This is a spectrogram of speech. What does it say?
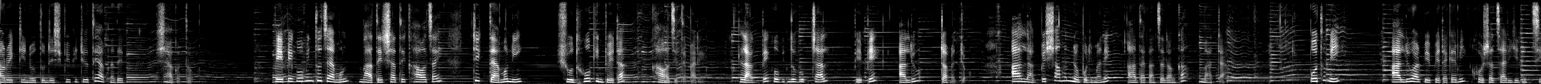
আরও একটি নতুন রেসিপি ভিডিওতে আপনাদের স্বাগত। পেঁপে গোবিন্দ যেমন ভাতের সাথে খাওয়া যায়, ঠিক তেমনই শুধুও কিন্তু এটা খাওয়া যেতে পারে। লাগবে গোবিন্দভোগ চাল, পেঁপে, আলু, টমেটো। আর লাগবে সামান্য পরিমাণে আদা, কাঁচা লঙ্কা বাটা। প্রথমেই আলু আর পেঁপেটাকে আমি খোসা ছাড়িয়ে নিচ্ছি।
